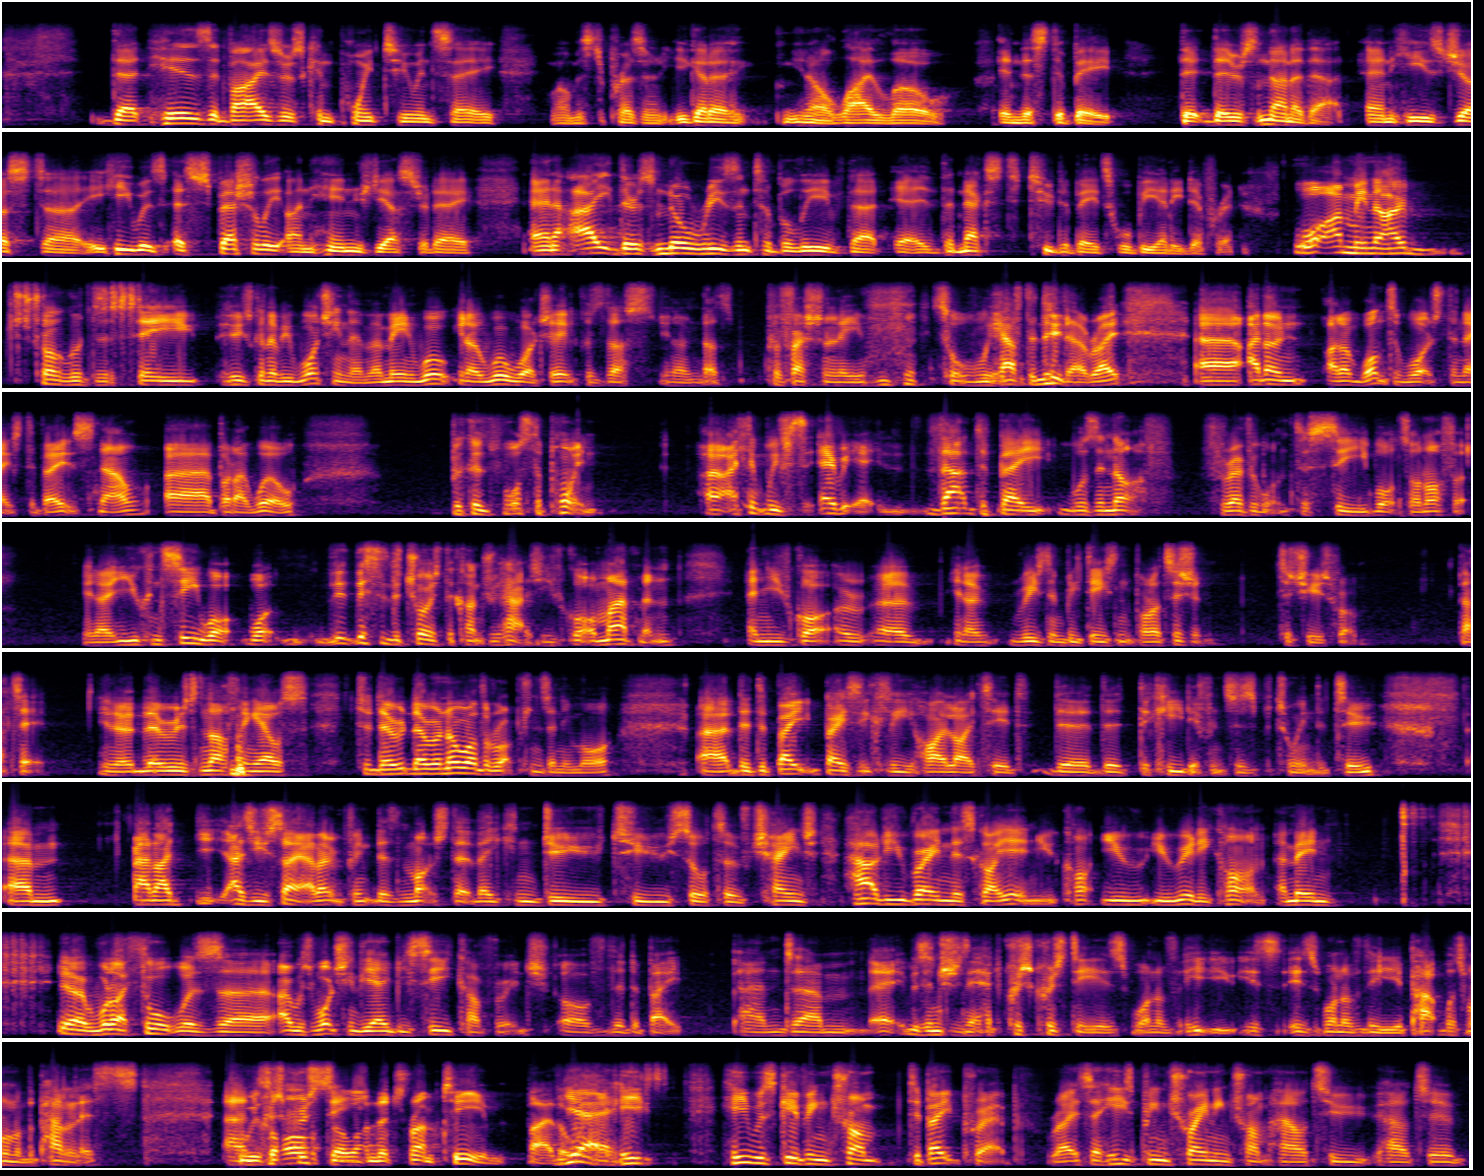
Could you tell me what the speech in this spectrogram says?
that his advisors can point to and say, "Well, Mr. President, you got to, you know, lie low in this debate." there's none of that and he's just uh, he was especially unhinged yesterday and i there's no reason to believe that uh, the next two debates will be any different well i mean i struggle to see who's going to be watching them i mean we'll you know we'll watch it because that's you know that's professionally sort of we have to do that right uh, i don't i don't want to watch the next debates now uh, but i will because what's the point I think we've every that debate was enough for everyone to see what's on offer. You know, you can see what what this is the choice the country has. You've got a madman, and you've got a, a you know reasonably decent politician to choose from. That's it. You know, there is nothing else. To, there, there are no other options anymore. Uh, the debate basically highlighted the, the, the key differences between the two. Um, and I, as you say, I don't think there's much that they can do to sort of change. How do you rein this guy in? You can't. You you really can't. I mean, you know what I thought was uh, I was watching the ABC coverage of the debate, and um, it was interesting. They had Chris Christie is one of he is is one of the was one of the panelists, and who was Chris also Christie, on the Trump team, by the yeah, way. Yeah, he's he was giving Trump debate prep, right? So he's been training Trump how to how to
